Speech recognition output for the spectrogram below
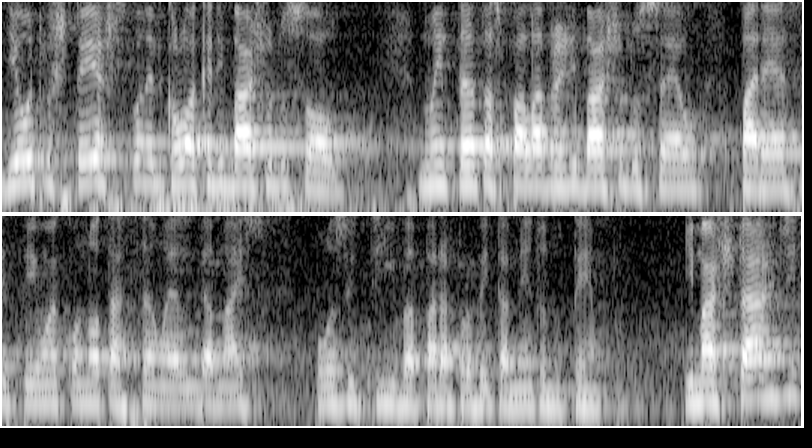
de outros textos quando ele coloca debaixo do sol. No entanto, as palavras debaixo do céu parecem ter uma conotação ainda mais positiva para aproveitamento do tempo. E mais tarde,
